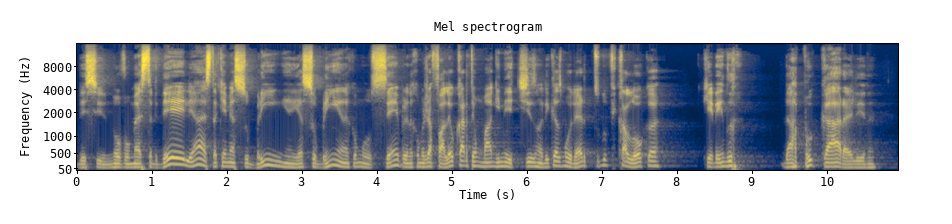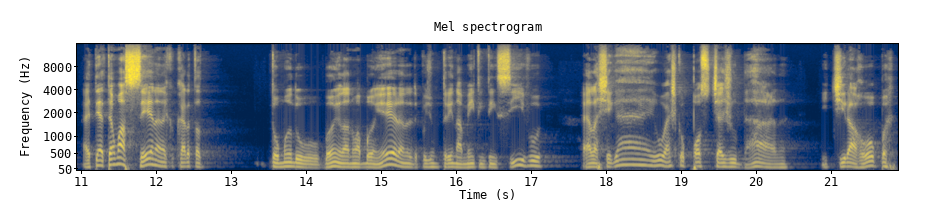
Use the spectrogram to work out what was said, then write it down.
desse novo mestre dele. Ah, essa daqui é minha sobrinha. E a sobrinha, né, como sempre, né, como eu já falei, o cara tem um magnetismo ali que as mulheres tudo fica louca querendo dar pro cara ali, né? Aí tem até uma cena, né, que o cara tá tomando banho lá numa banheira, né, depois de um treinamento intensivo. Aí ela chega, ah, eu acho que eu posso te ajudar, né? E tira a roupa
